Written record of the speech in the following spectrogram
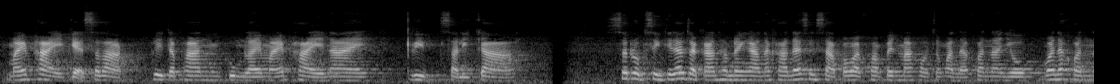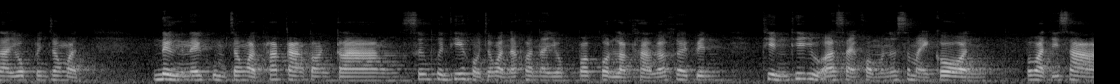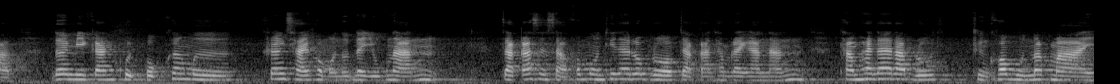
ไม้ไผ่แกะสลัก ผลิตภัณฑ์กลุ่มลายไม้ไผ่นายกฤษสาริกา สรุปสิ่งที่ได้จากการทำรายงานนะคะ ได้ศึกษาประวัติความเป็นมาของจังหวัดนครนายก ว่านครนายกเป็นจังหวัดหนึ่งในกลุ่มจังหวัดภาคกลางตอนกลาง ซึ่งพื้นที่ของจังหวัดนครนายกปรากฏหลักฐานว่าเคยเป็น ถิ่นที่อยู่อาศัยของมนุษย์สมัยก่อน ประวัติศาสตร์ โดยมีการขุดพบเครื่องมือ เครื่องใช้ของมนุษย์ในยุคนั้น จากการศึกษาข้อมูลที่ได้รวบรวมจากการทำรายงานนั้นทำให้ได้รับรู้ถึงข้อมูลมากมาย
